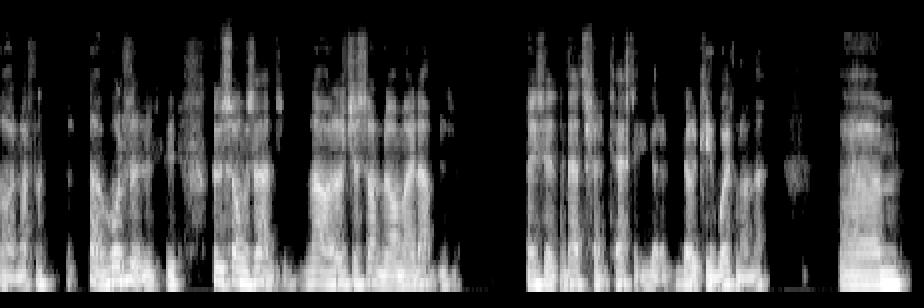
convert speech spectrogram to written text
no, nothing. No, what is it? Whose song is that?" No, that's just something I made up. He said, "That's fantastic. You got to got to keep working on that." Um,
